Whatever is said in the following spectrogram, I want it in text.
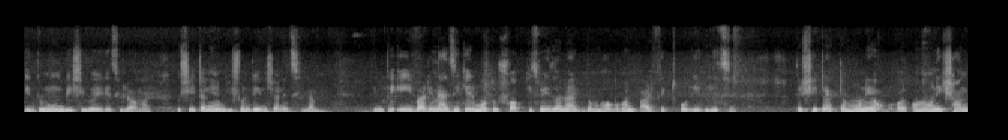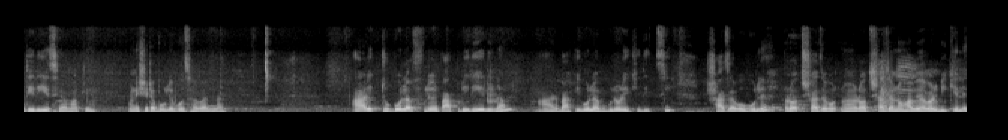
কিন্তু নুন বেশি হয়ে গেছিল আমার। তো সেটা নিয়ে আমি ভীষণ টেনশানে ছিলাম। কিন্তু এইবারে ম্যাজিকের মতো সব কিছুই যেন একদম ভগবান পারফেক্ট করিয়ে দিয়েছে। তো সেটা একটা মনে অনেক শান্তি দিয়েছে আমাকে। মানে সেটা বলে বোঝাবার না আর একটু গোলাপ ফুলের পাপড়ি দিয়ে দিলাম। আর বাকি গোলাপগুলো রেখে দিচ্ছি। সাজাবো বলে। রথ সাজাবো, রথ সাজানো হবে আবার বিকেলে।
